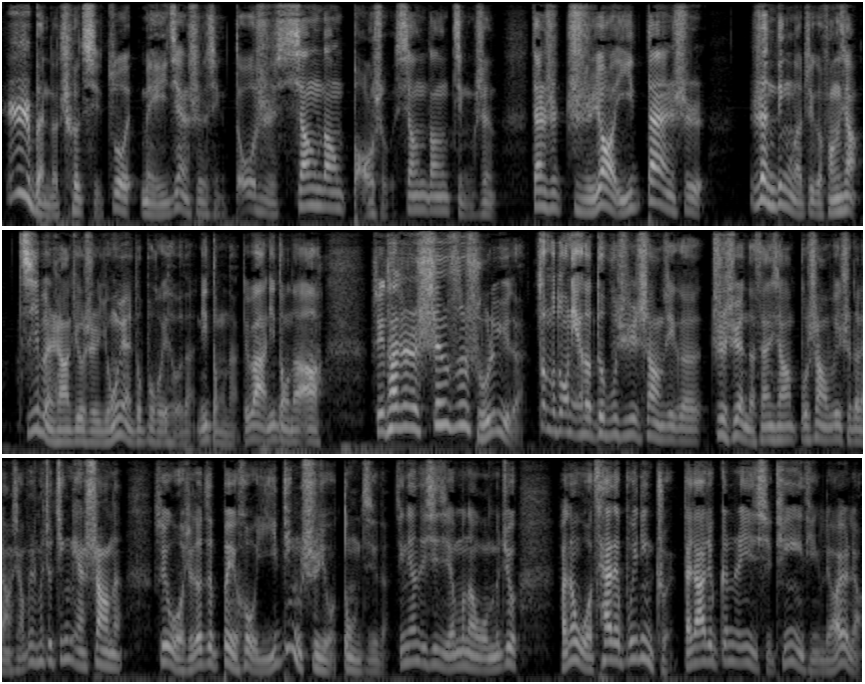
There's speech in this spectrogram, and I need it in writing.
日本的车企做每一件事情都是相当保守、相当谨慎，但是只要一旦是认定了这个方向，基本上就是永远都不回头的，你懂的，对吧？你懂的啊。所以他这是深思熟虑的，这么多年了都不去上这个致炫的三厢，不上威驰的两厢，为什么就今年上呢？所以我觉得这背后一定是有动机的。今天这期节目呢，我们就反正我猜的不一定准，大家就跟着一起听一听，聊一聊，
